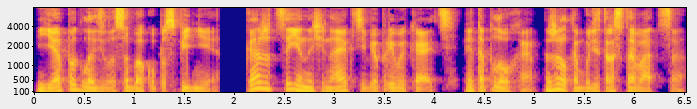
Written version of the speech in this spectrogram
Я погладила собаку по спине. Кажется, я начинаю к тебе привыкать. Это плохо. Жалко будет расставаться.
